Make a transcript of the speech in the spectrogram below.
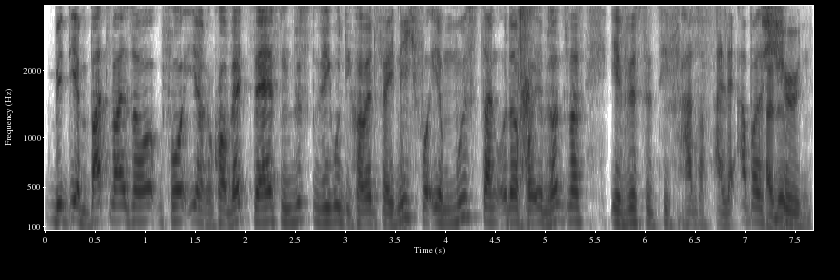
mit ihrem Budweiser vor ihrer Corvette säßen, wüssten sie gut, die Corvette vielleicht nicht, vor ihrem Mustang oder vor ihrem sonst was. Ihr wüsstet, sie fahren doch alle, aber Also, schön.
